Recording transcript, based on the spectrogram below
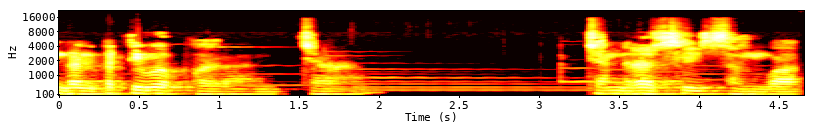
गणपती बाप्पांच्या चंद्राशी संवाद.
